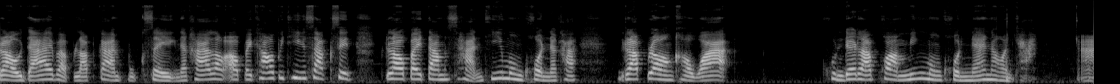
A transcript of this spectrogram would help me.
เราได้แบบรับการปลุกเสกนะคะ เราเอาไปเข้าพิธีศักดิ์สิทธิ์ เราไปตามสถานที่มงคลนะคะ รับรองค่ะว่า คุณได้รับความมิ่งมงคลแน่นอนค่ะอะ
